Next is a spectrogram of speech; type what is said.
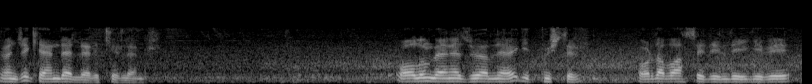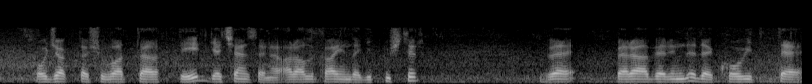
önce kendi elleri kirlenir. Oğlum Venezuela'ya gitmiştir. Orada bahsedildiği gibi Ocak'ta, Şubat'ta değil, geçen sene Aralık ayında gitmiştir. Ve beraberinde de Covid'de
